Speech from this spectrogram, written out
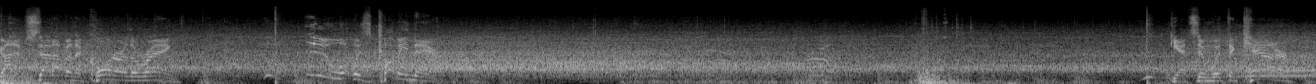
Got him set up in the corner of the ring. Knew what was coming there. Gets him with the counter.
